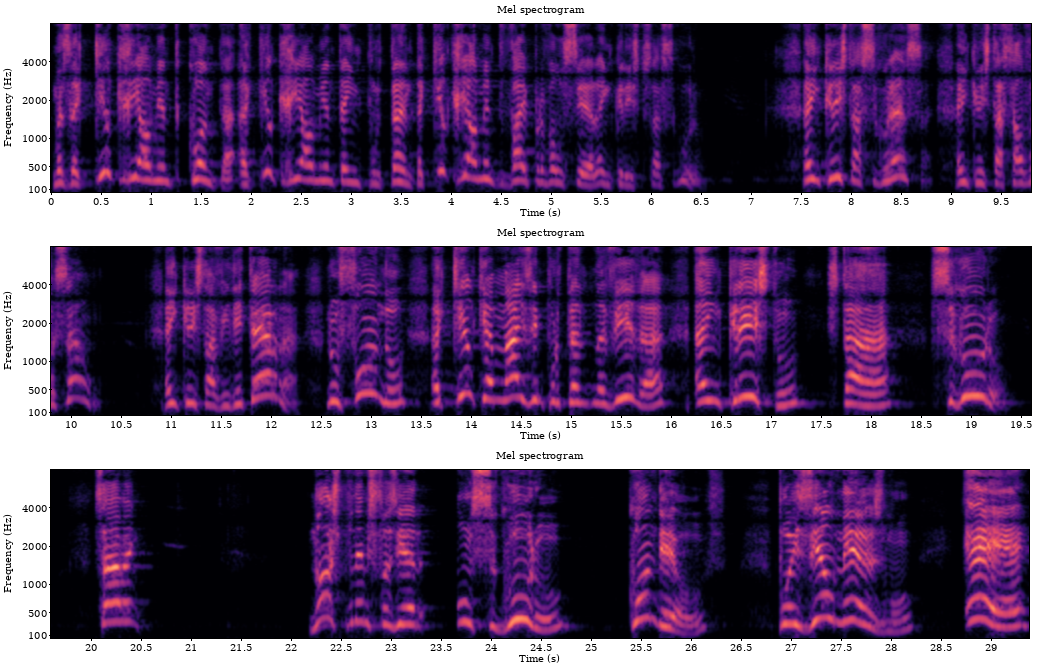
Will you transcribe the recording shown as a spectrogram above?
mas aquilo que realmente conta, aquilo que realmente é importante, aquilo que realmente vai prevalecer em Cristo está seguro. Em Cristo há segurança, em Cristo há salvação, em Cristo há vida eterna. No fundo, aquilo que é mais importante na vida, em Cristo está seguro. Sabem? Nós podemos fazer um seguro com Deus, pois Ele mesmo é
